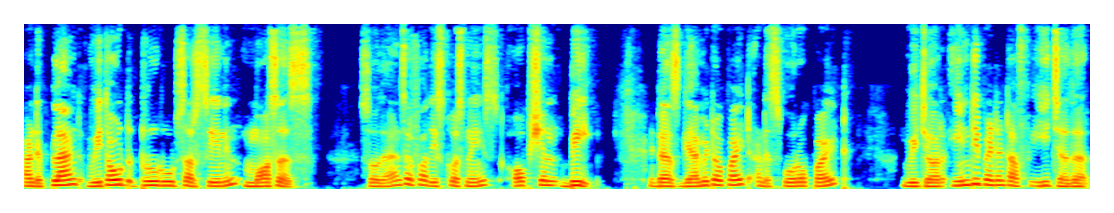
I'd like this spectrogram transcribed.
and plant without true roots are seen in mosses. So the answer for this question is option B. It has gametophyte and sporophyte which are independent of each other.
